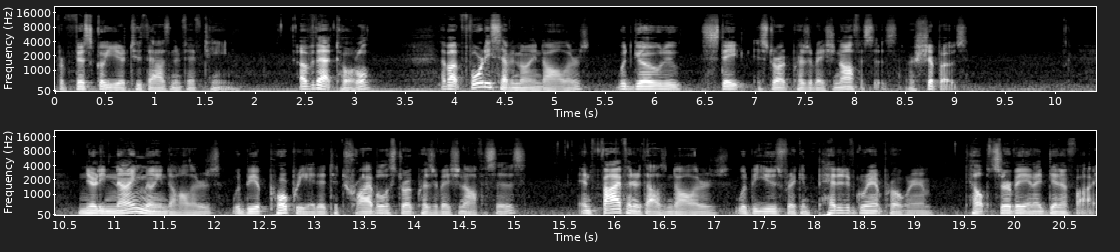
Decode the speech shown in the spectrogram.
for fiscal year 2015. Of that total, about $47 million would go to state historic preservation offices, or SHPOs. Nearly $9 million would be appropriated to tribal historic preservation offices, and $500,000 would be used for a competitive grant program to help survey and identify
